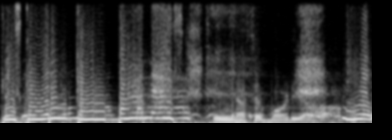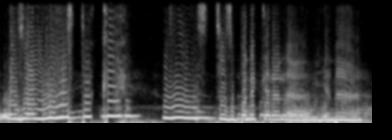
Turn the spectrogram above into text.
que les cayeron campanas. Y no se murió. Y, o sea, ¿y esto qué? O sea, se supone que era la villana,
